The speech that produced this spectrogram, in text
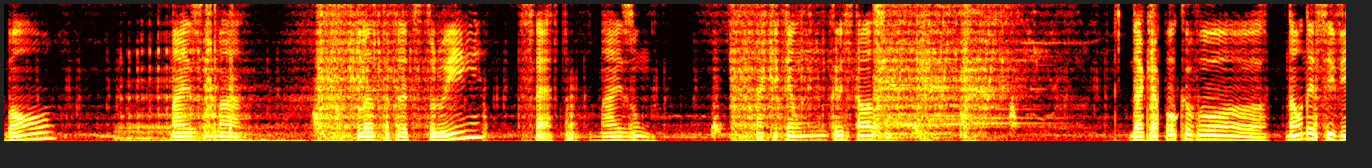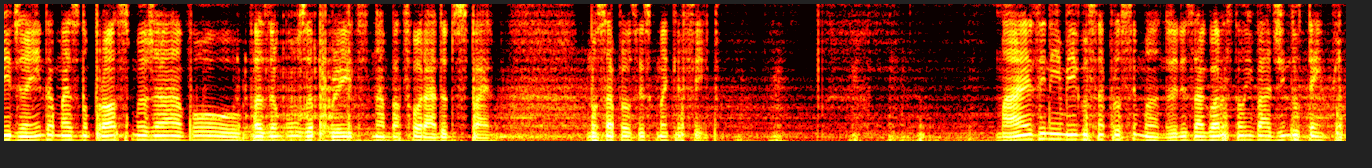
Bom, mais uma planta para destruir, certo? Mais um. Aqui tem um cristal azul. Daqui a pouco eu vou, não nesse vídeo ainda, mas no próximo eu já vou fazer alguns upgrades na baforada do Spyro. Mostrar pra vocês como é que é feito. Mais inimigos se aproximando. Eles agora estão invadindo o templo.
